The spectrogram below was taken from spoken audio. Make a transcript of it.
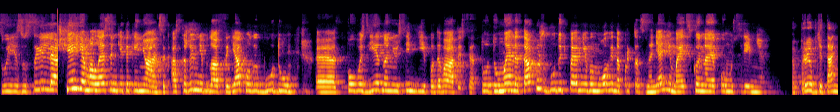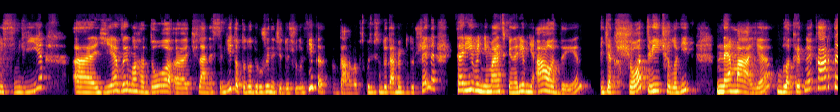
свої зусилля. Ще є малесенький такий нюансик. А скажи мені, будь ласка, я коли буду е, по воз'єднанню сім'ї подаватися, то до мене також будуть певні вимоги, наприклад, знання німецької на якомусь рівні. При об'єднанні сім'ї е, є вимога до е, члена сім'ї, тобто до дружини чи до чоловіка, в даному випадку, звісно, до тебе як до дружини, це рівень німецької на рівні А1, якщо твій чоловік не має блакитної карти,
